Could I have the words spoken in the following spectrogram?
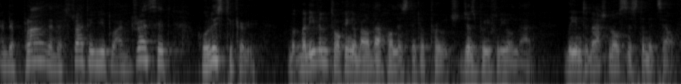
and the plans and the strategy to address it holistically. But, but even talking about that holistic approach, just briefly on that, the international system itself,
